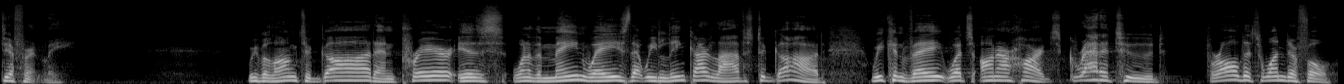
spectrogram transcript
differently. We belong to God, and prayer is one of the main ways that we link our lives to God. We convey what's on our hearts gratitude for all that's wonderful,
